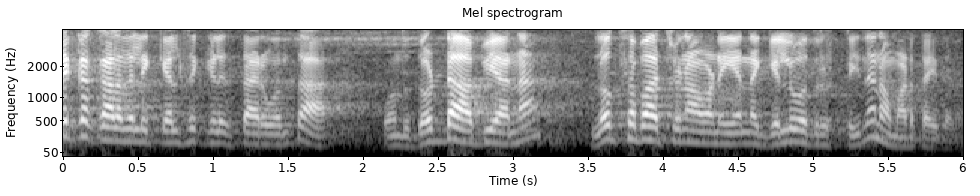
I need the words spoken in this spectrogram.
ಏಕಕಾಲದಲ್ಲಿ ಕೆಲಸಕ್ಕೆ ಇಳಿಸ್ತಾ ಇರುವಂಥ ಒಂದು ದೊಡ್ಡ ಅಭಿಯಾನ ಲೋಕಸಭಾ ಚುನಾವಣೆಯನ್ನು ಗೆಲ್ಲುವ ದೃಷ್ಟಿಯಿಂದ ನಾವು ಮಾಡ್ತಾ ಇದ್ದೇವೆ.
